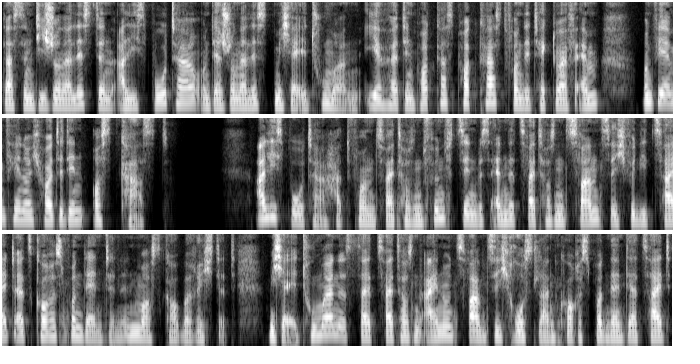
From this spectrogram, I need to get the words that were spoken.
Das sind die Journalistin Alice Botha und der Journalist Michael Thumann. Ihr hört den Podcast-Podcast von Detektor FM und wir empfehlen euch heute den Ostcast. Alice Botha hat von 2015 bis Ende 2020 für die Zeit als Korrespondentin in Moskau berichtet. Michael Thumann ist seit 2021 Russland-Korrespondent der Zeit,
